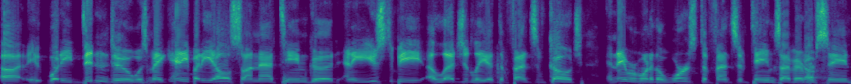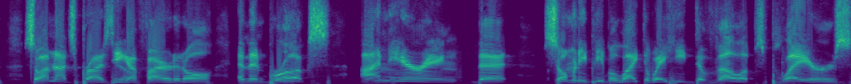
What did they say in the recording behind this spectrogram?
Uh, it- what he didn't do was make anybody else on that team good. And he used to be allegedly a defensive coach, and they were one of the worst defensive teams I've ever seen. So I'm not surprised he got fired at all. And then Brooks, I'm hearing that so many people like the way he develops players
